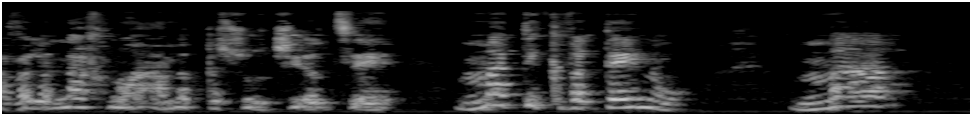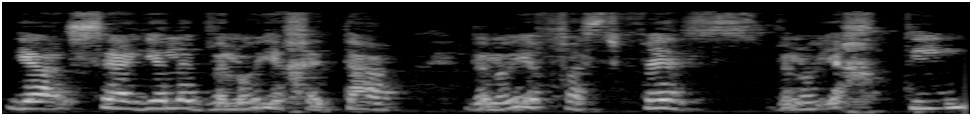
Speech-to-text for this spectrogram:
אבל אנחנו, העם הפשוט שיוצא, מה תקוותנו? מה יעשה הילד ולא יחטא, ולא יפספס, ולא יחטיא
